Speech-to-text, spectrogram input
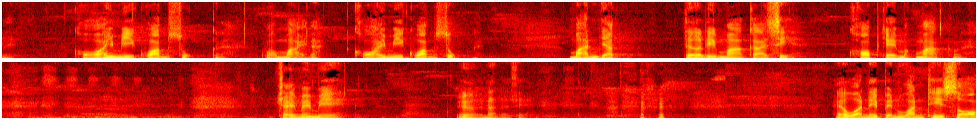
เนี่ยขอให้มีความสุข ความหมายนะ ขอให้มีความสุข มันอยากเตอริมากาสิ ขอบใจมาก ๆ ใช่ไหมเม เออ นั่นน่ะสิวันนี้เป็นวันที่สอง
